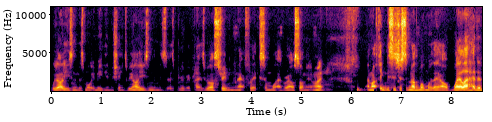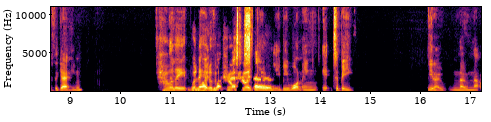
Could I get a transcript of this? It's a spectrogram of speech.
We are using them as multimedia machines. We are using them as, as Blu-ray players. We are streaming Netflix and whatever else on it, right? And I think this is just another one where they are well ahead of the game. How are they well ahead of not How, necessarily be wanting it to be, you know, known that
